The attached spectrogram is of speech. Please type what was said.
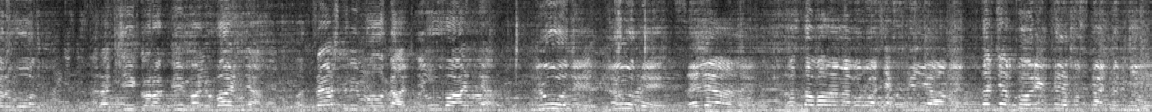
Червону. А на цій коробі малювання. Оце ж тобі молода дівування. Люди, люди, селяни, поставали на воротях з киями. За чарку горівки не пускать хотіли.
